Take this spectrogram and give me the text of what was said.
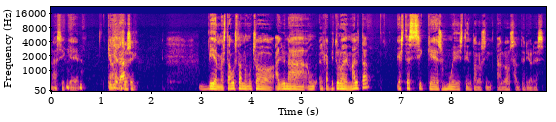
Así que. Bien, me está gustando mucho. Hay una, el capítulo de Malta este sí que es muy distinto a los, anteriores.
